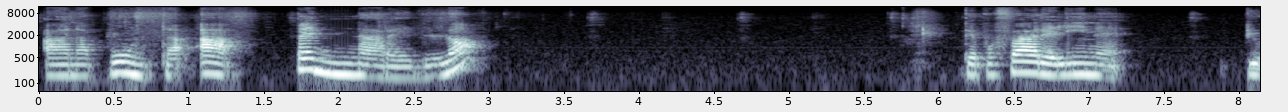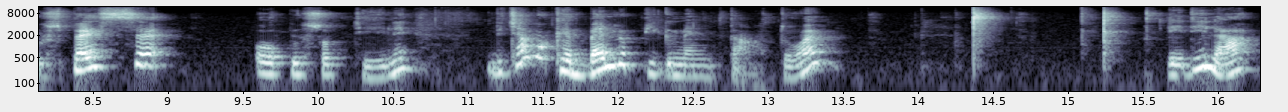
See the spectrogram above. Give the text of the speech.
ha una punta a pennarello che può fare linee più spesse o più sottili. Diciamo che è bello pigmentato eh? e di là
